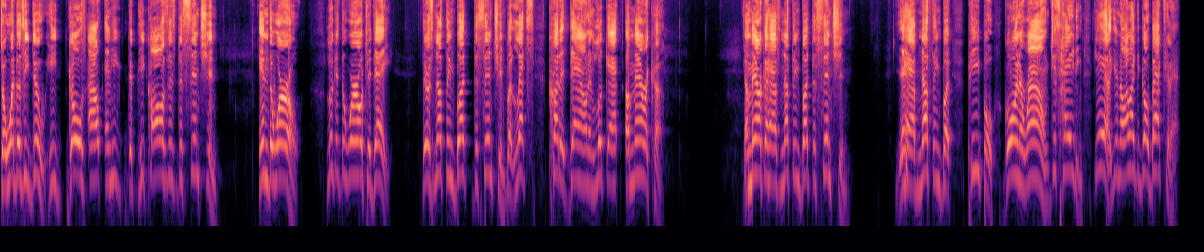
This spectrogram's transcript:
So what does he do? He goes out and he he causes dissension in the world. Look at the world today. There's nothing but dissension, but let's cut it down and look at America. America has nothing but dissension. They have nothing but people going around just hating. Yeah, you know, I like to go back to that.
